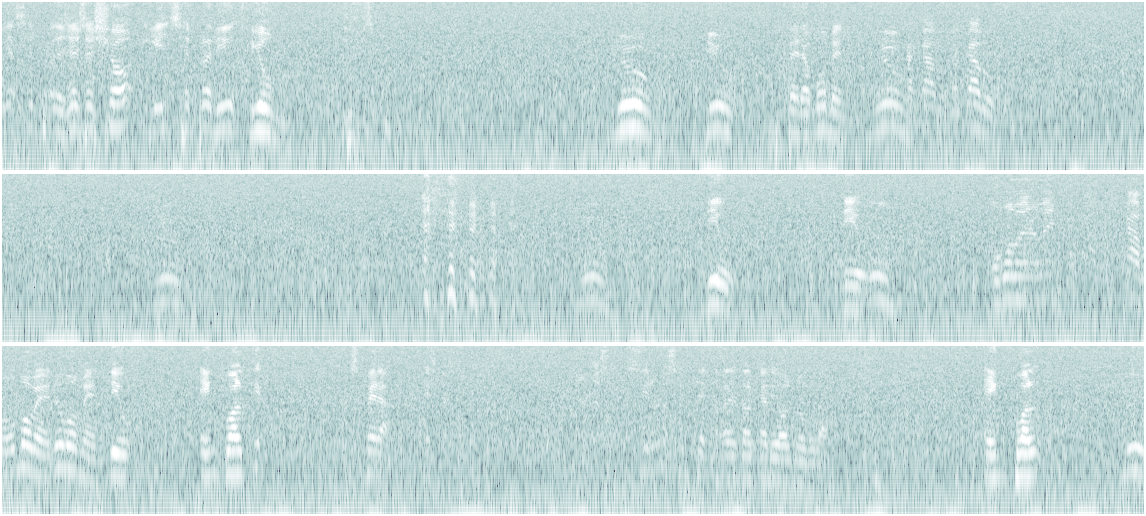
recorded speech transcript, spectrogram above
Ella sempre llegeix això i ell sempre diu Hume. Hume, Hume. Espera un moment. diu, un, un moment, un moment, acabo, un moment, un moment, diu, en qualque... Espera, és. Si no, no s'entén res del que diu el En qual... Diu,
